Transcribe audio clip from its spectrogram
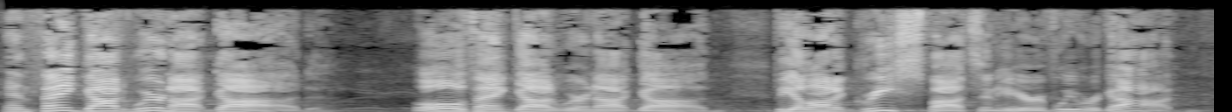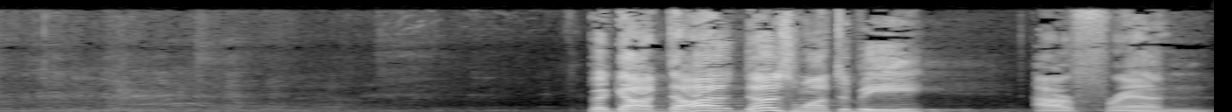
And thank God we're not God. Oh, thank God we're not God. Be a lot of grease spots in here if we were God. But God do, does want to be our friend.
